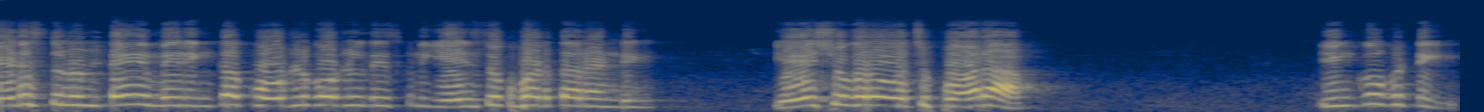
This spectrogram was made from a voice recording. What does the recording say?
ఏడుస్తుంటే మీరు ఇంకా కోట్లు కోట్లు తీసుకుని ఏం సుఖపడతారండి? ఏ షుగర్ వచ్చి పోరా? ఇంకొకటి.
